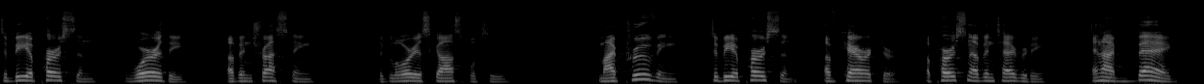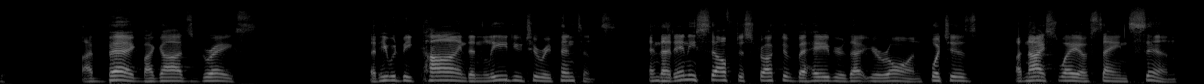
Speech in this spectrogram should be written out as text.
to be a person worthy of entrusting the glorious gospel to? Am I proving to be a person of character, a person of integrity. And I beg, I beg by God's grace that He would be kind and lead you to repentance, and that any self destructive behavior that you're on, which is a nice way of saying sin,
